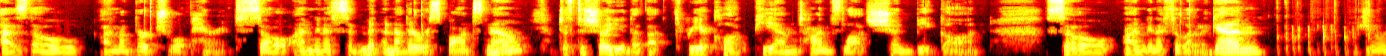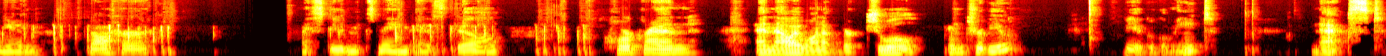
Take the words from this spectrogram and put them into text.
as though I'm a virtual parent. So I'm going to submit another response now just to show you that that 3 o'clock p.m. time slot should be gone. So I'm going to fill out again. Julian Daher. My student's name is Bill Corcoran. And now I want a virtual interview via Google Meet. Next.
